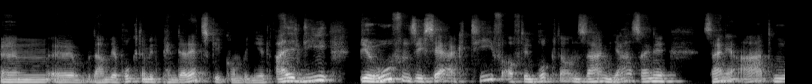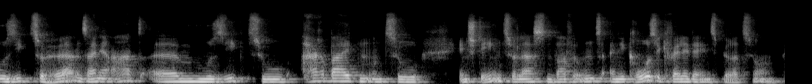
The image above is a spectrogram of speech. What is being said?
ähm, äh, da haben wir Bruckner mit Penderecki kombiniert. All die berufen sich sehr aktiv auf den Bruckner und sagen, ja, seine, seine Art, Musik zu hören, seine Art, äh, Musik zu arbeiten und zu entstehen zu lassen, war für uns eine große Quelle der Inspiration.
